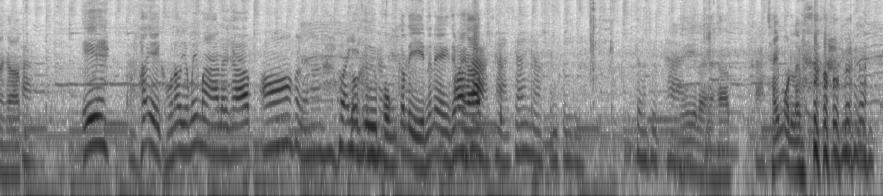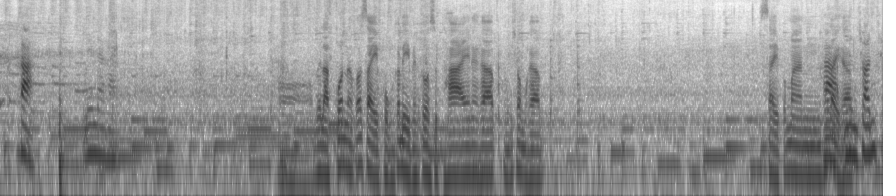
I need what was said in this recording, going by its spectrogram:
นะครับ ค่ะ เอ๊ะค่ะ พระเอกของเรายังไม่มาเลยครับ อ๋อก็เลยนะก็คือผงกะหรี่นั่นเองใช่ไหมครับ อ๋อค่ะค่ะใช่ค่ะเป็นคนดี ตัวสุดท้าย นี่เลยนะครับ ค่ะ ใช้หมดเลยไหมคค่ะ นี่นะคะ อ๋อเวลาข้นเราก็ใส่ผงกะหรี่เป็นตัวสุดท้ายนะครับคุณผู้ชมครับ ใส่ประมาณเท่าค่ะไหร่คหรับนึ่งช้อนช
